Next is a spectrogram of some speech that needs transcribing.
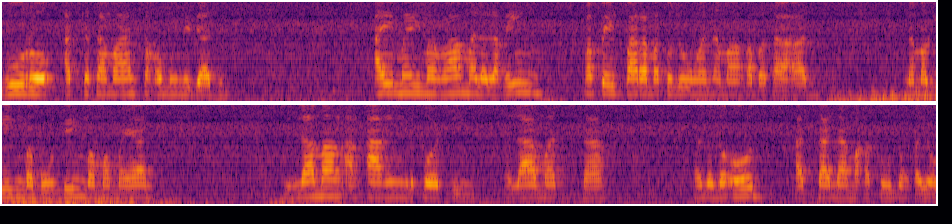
guro at kasamahan sa komunidad ay may mga malalaking papel para matulungan ang mga kabataan na maging mabuting mamamayan. Yun lamang ang aking reporting. Salamat sa panonood at sana makatulong kayo.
